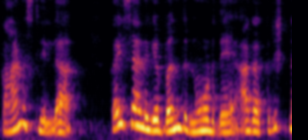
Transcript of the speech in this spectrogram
ಕಾಣಿಸ್ಲಿಲ್ಲ. ಕೈ ಸಾಲಿಗೆ ಬಂದು ನೋಡಿದೆ. ಆಗ ಕೃಷ್ಣ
